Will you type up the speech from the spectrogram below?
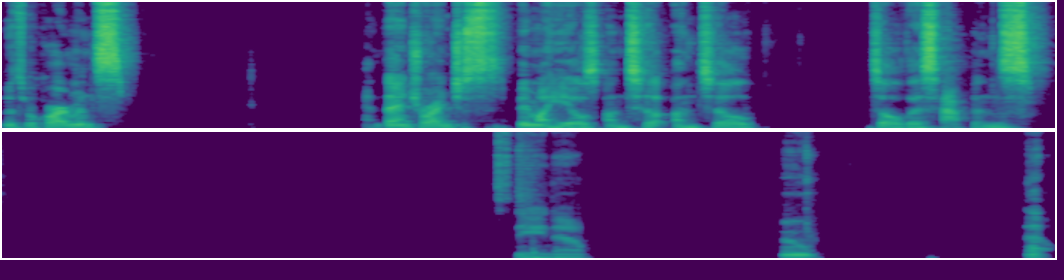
goods requirements. And then try and just spin my heels until until until this happens. See now. Now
